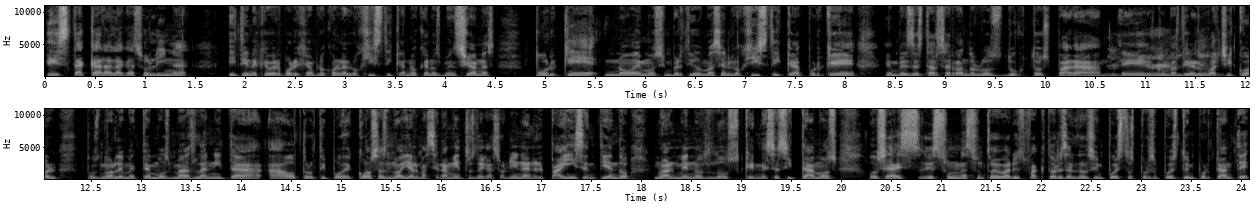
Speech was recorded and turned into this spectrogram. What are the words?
está cara la gasolina y tiene que ver, por ejemplo, con la logística, ¿no? Que nos mencionas. ¿Por qué no hemos invertido más en logística? ¿Por qué en vez de estar cerrando los ductos para eh, combatir el huachicol, pues no le metemos más lanita a otro tipo de cosas? No hay almacenamientos de gasolina en el país, entiendo, no al menos los que necesitamos. O sea, es, un asunto de varios factores. El de los impuestos, por supuesto, importante,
